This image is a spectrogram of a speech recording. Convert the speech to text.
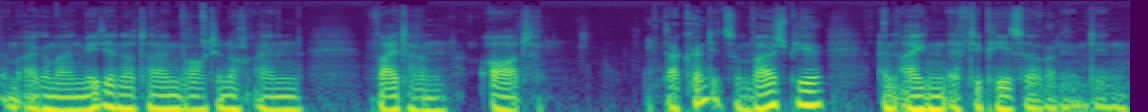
im Allgemeinen Mediendateien braucht ihr noch einen weiteren Ort. Da könnt ihr zum Beispiel einen eigenen FTP-Server nehmen, den,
